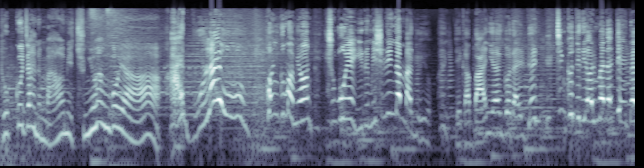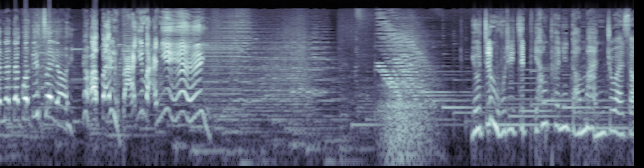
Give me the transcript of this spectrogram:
돕고자 하는 마음이 중요한 거야. 아 몰라요. 헌금하면 주보에 이름이 실린단 말이에요. 내가 많이 한 걸 알면 친구들이 얼마나 대단하다고 하겠어요. 아 빨리 많이 많이 요즘 우리 집 형편이 너무 안 좋아서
